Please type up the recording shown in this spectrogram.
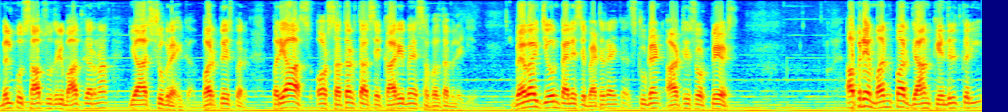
बिल्कुल साफ़ सुथरी बात करना यह आज शुभ रहेगा। वर्क प्लेस पर प्रयास और सतर्कता से कार्य में सफलता मिलेगी। वैवाहिक जीवन पहले से बेटर रहेगा। स्टूडेंट, आर्टिस्ट और प्लेयर्स, अपने मन पर ध्यान केंद्रित करिए।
